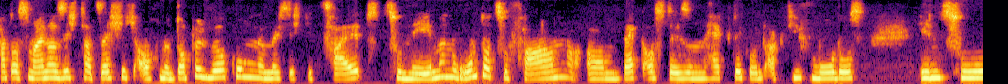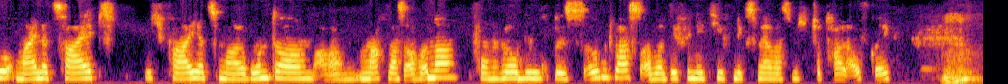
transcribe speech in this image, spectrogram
hat aus meiner Sicht tatsächlich auch eine Doppelwirkung, nämlich sich die Zeit zu nehmen, runterzufahren, ähm, weg aus diesem Hektik- und Aktivmodus hin zu meine Zeit. Ich fahre jetzt mal runter, ähm, mach was auch immer, von Hörbuch bis irgendwas, aber definitiv nichts mehr, was mich total aufregt. Mhm.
